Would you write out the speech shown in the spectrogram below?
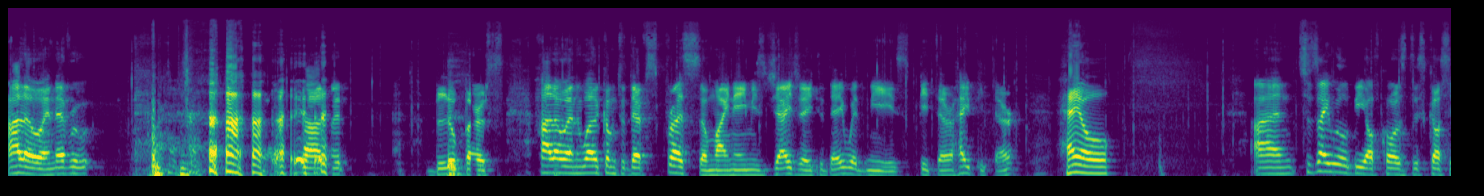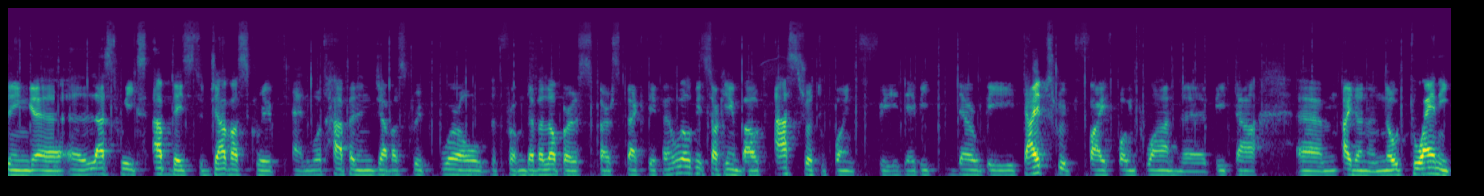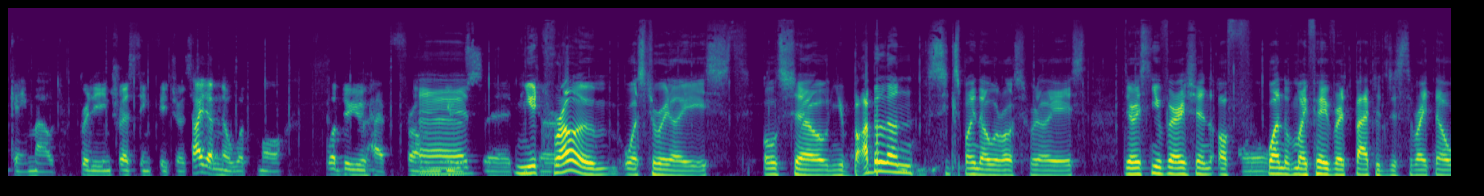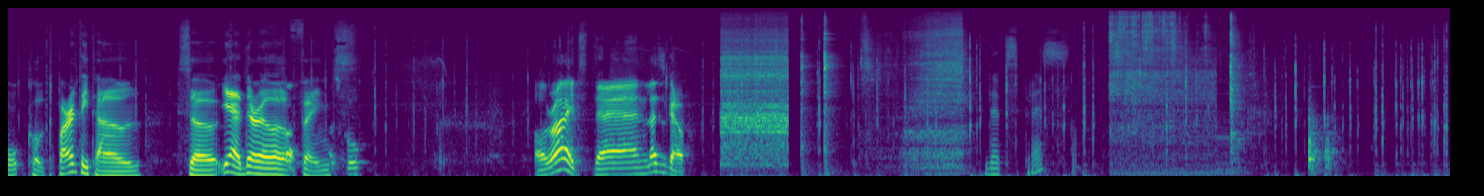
Hello and every Start with bloopers. Hello and welcome to Devspresso. My name is JJ. Today with me is Peter. Hey Peter. Hey all. And today we'll be, of course, discussing uh, uh, last week's updates to JavaScript and what happened in JavaScript world from developers' perspective. And we'll be talking about Astro 2.3. There will be TypeScript 5.1 uh, beta. Um, I don't know, Node 20 came out. Pretty interesting features. I don't know what more. What do you have from Uh, news? Uh, New Chrome was released. Also, New Babylon 6.0 was released. There is new version of Oh. one of my favorite packages right now called Party Town. So yeah, there are a lot Oh, of things. That's cool. All right, then let's go. Devspresso.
